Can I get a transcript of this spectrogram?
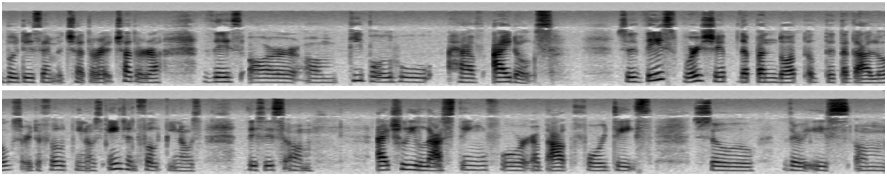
Buddhism, etc., etc. These are um, people who have idols. So these worship the pandot of the Tagalogs or the Filipinos, ancient Filipinos. This is um, actually lasting for about four days. So there is um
